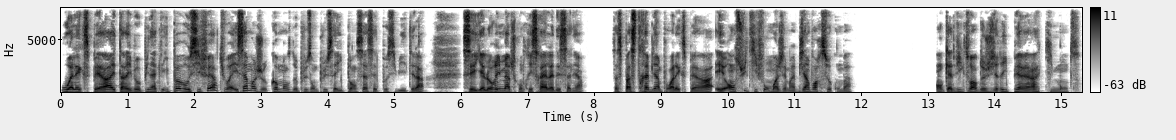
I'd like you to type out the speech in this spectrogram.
où Alex Pereira est arrivé au pinacle. Ils peuvent aussi faire, tu vois, et ça, moi, je commence de plus en plus à y penser à cette possibilité-là. C'est, il y a le rematch contre Israël Adesanya. Ça se passe très bien pour Alex Pereira. Et ensuite, ils font, moi, j'aimerais bien voir ce combat. En cas de victoire de Jiri, Pereira qui monte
